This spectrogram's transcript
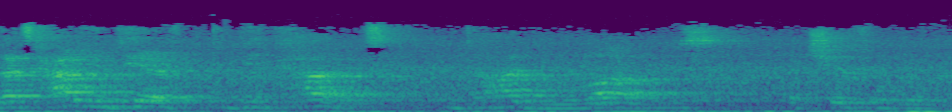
that's how you give because God loves a cheerful giver.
